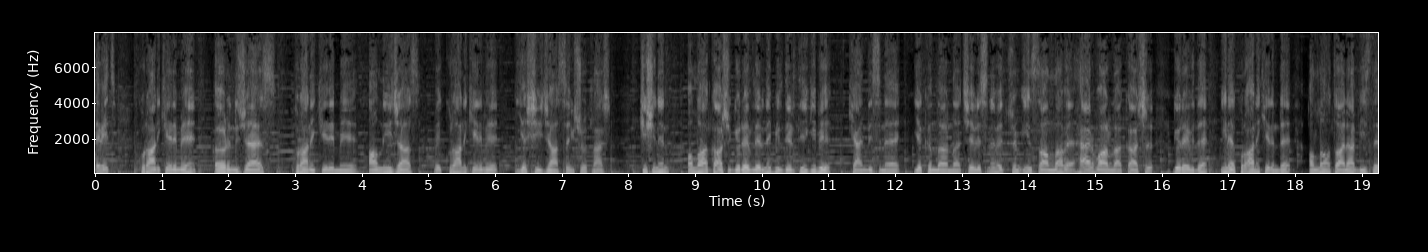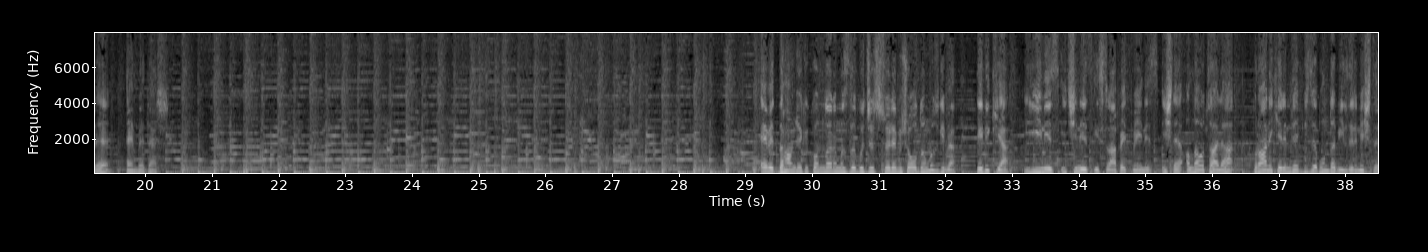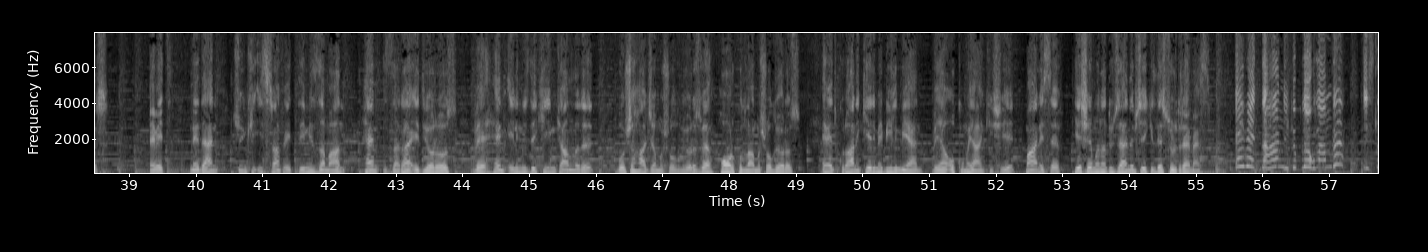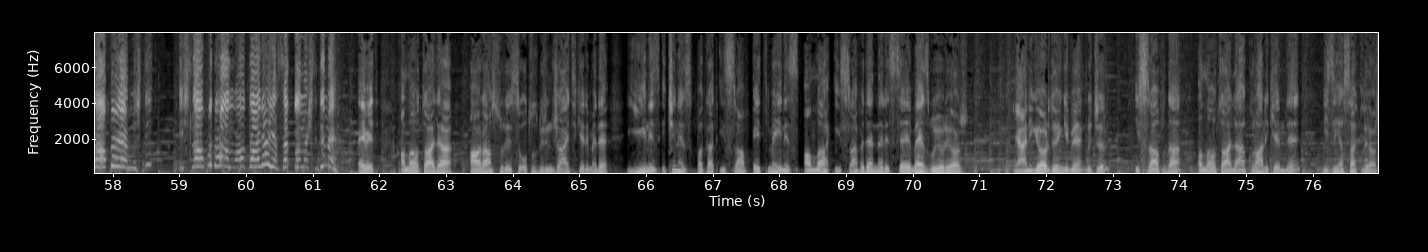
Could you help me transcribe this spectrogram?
Evet, Kur'an-ı Kerim'i öğreneceğiz, Kur'an-ı Kerim'i anlayacağız ve Kur'an-ı Kerim'i yaşayacağız sevgili çocuklar. Kişinin Allah'a karşı görevlerini bildirdiği gibi kendisine, yakınlarına, çevresine ve tüm insanlığa ve her varlığa karşı görevi de yine Kur'an-ı Kerim'de Allahu Teala bizlere emreder. Evet daha önceki konularımızda Bıcır söylemiş olduğumuz gibi dedik ya yiyiniz, içiniz, israf etmeyiniz. İşte Allahu Teala Kur'an-ı Kerim'de bize bunu da bildirmiştir. Evet neden? Çünkü israf ettiğimiz zaman hem zarar ediyoruz ve hem elimizdeki imkanları boşa harcamış oluyoruz ve hor kullanmış oluyoruz. Evet Kur'an-ı Kerim'i bilmeyen veya okumayan kişi maalesef yaşamını düzenli bir şekilde sürdüremez. Evet Allahu Teala Araf suresi 31. ayet-i kerimede yiyiniz içiniz fakat israf etmeyiniz. Allah israf edenleri sevmez buyuruyor. Yani gördüğün gibi Bıcır israfı da Allahu Teala Kur'an-ı Kerim'de bizi yasaklıyor.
